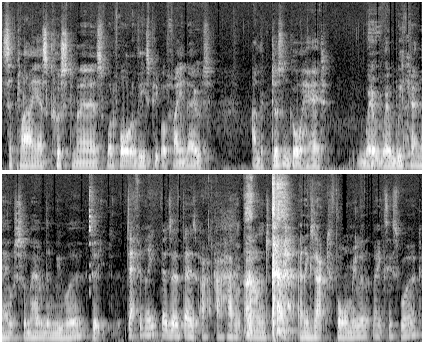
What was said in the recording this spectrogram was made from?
suppliers, customers, what if all of these people find out and it doesn't go ahead, we're, we're weaker now somehow than we were. Definitely, there's a there's I, I haven't found an exact formula that makes this work,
